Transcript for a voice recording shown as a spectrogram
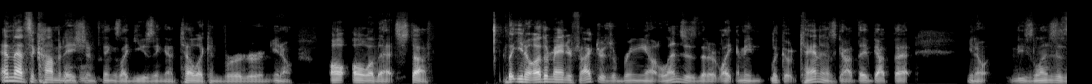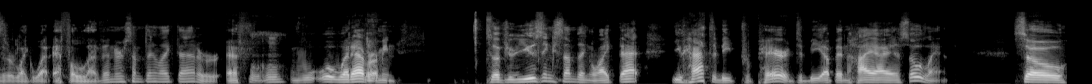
and that's a combination mm-hmm. of things like using a teleconverter and you know all, all of that stuff but you know other manufacturers are bringing out lenses that are like i mean look what canon's got they've got that you know these lenses that are like what f11 or something like that or f mm-hmm. w- whatever yeah. i mean so if you're using something like that you have to be prepared to be up in high iso land so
